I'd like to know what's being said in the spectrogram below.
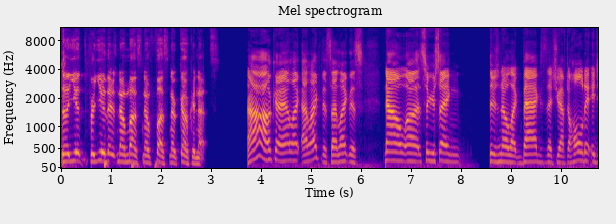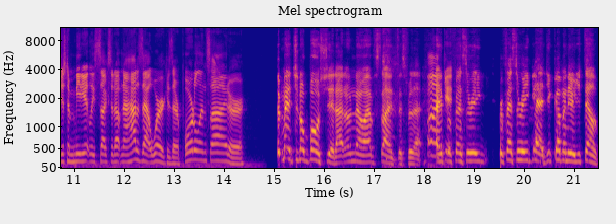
So you, for you, there's no muss, no fuss, no coconuts. Ah, okay. I like I like this. I like this. Now, uh, so you're saying there's no like bags that you have to hold it. It just immediately sucks it up. Now, how does that work? Is there a portal inside or? Dimensional bullshit. I don't know. I have scientists for that. hey, it. Professor E, Professor Egad, you come in here. You tell him.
